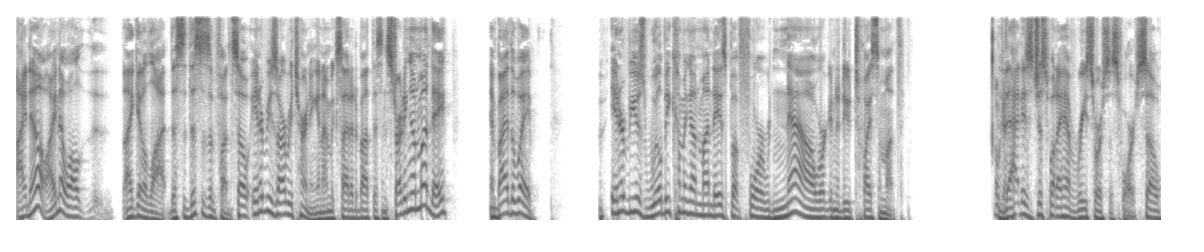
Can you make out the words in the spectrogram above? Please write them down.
I know, I know. Well, I get a lot. This is this is fun. So interviews are returning, and I'm excited about this. And starting on Monday. And by the way, interviews will be coming on Mondays, but for now, we're going to do twice a month. Okay. That is just what I have resources for. So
